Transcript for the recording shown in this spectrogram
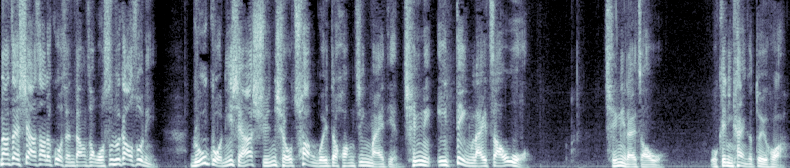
那在下杀的过程当中，我是不是告诉你，如果你想要寻求创维的黄金买点，请你一定来找我，请你来找我，我给你看一个对话。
